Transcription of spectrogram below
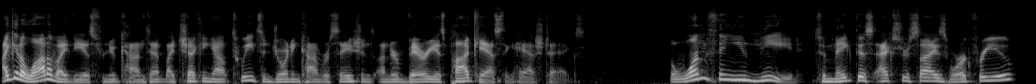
I get a lot of ideas for new content by checking out tweets and joining conversations under various podcasting hashtags. The one thing you need to make this exercise work for you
